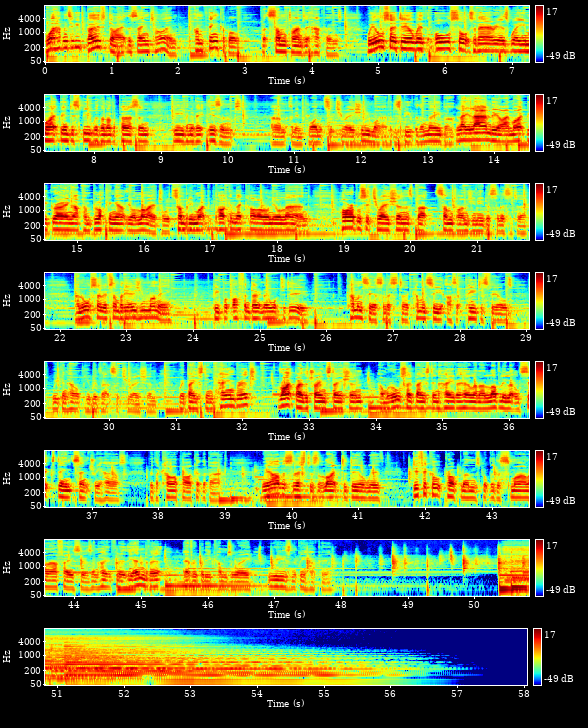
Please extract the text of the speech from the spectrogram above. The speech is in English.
What happens if you both die at the same time? Unthinkable, but sometimes it happens. We also deal with all sorts of areas where you might be in dispute with another person, even if it isn't um, an employment situation, you might have a dispute with a neighbour. Leylandii might be growing up and blocking out your light, or somebody might be parking their car on your land. Horrible situations, but sometimes you need a solicitor. And also if somebody owes you money, people often don't know what to do. Come and see a solicitor, come and see us at Petersfield, we can help you with that situation. We're based in Cambridge, right by the train station, and we're also based in Haverhill in a lovely little 16th century house with a car park at the back. We are the solicitors that like to deal with difficult problems but with a smile on our faces and hopefully at the end of it everybody comes away reasonably happy.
